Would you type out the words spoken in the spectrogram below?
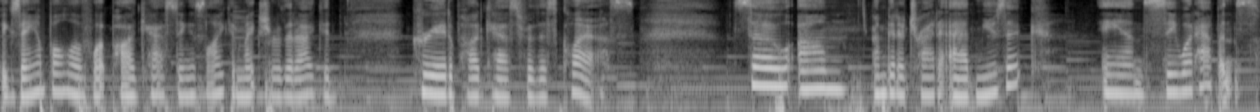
example of what podcasting is like and make sure that I could create a podcast for this class. So um, I'm going to try to add music and see what happens.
